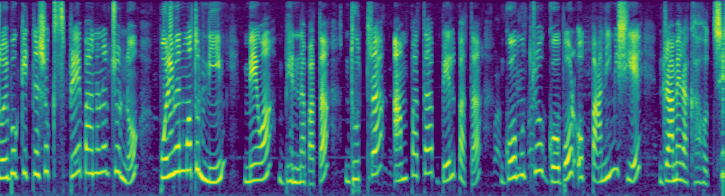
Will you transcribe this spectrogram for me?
জৈব কীটনাশক স্প্রে বানানোর জন্য পরিমাণ মতো নিম, মেওয়া ভেন্না পাতা ধুত্রা আম পাতা বেলপাতা, গোমূত্র, গোবর ও পানি মিশিয়ে ড্রামে রাখা হচ্ছে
